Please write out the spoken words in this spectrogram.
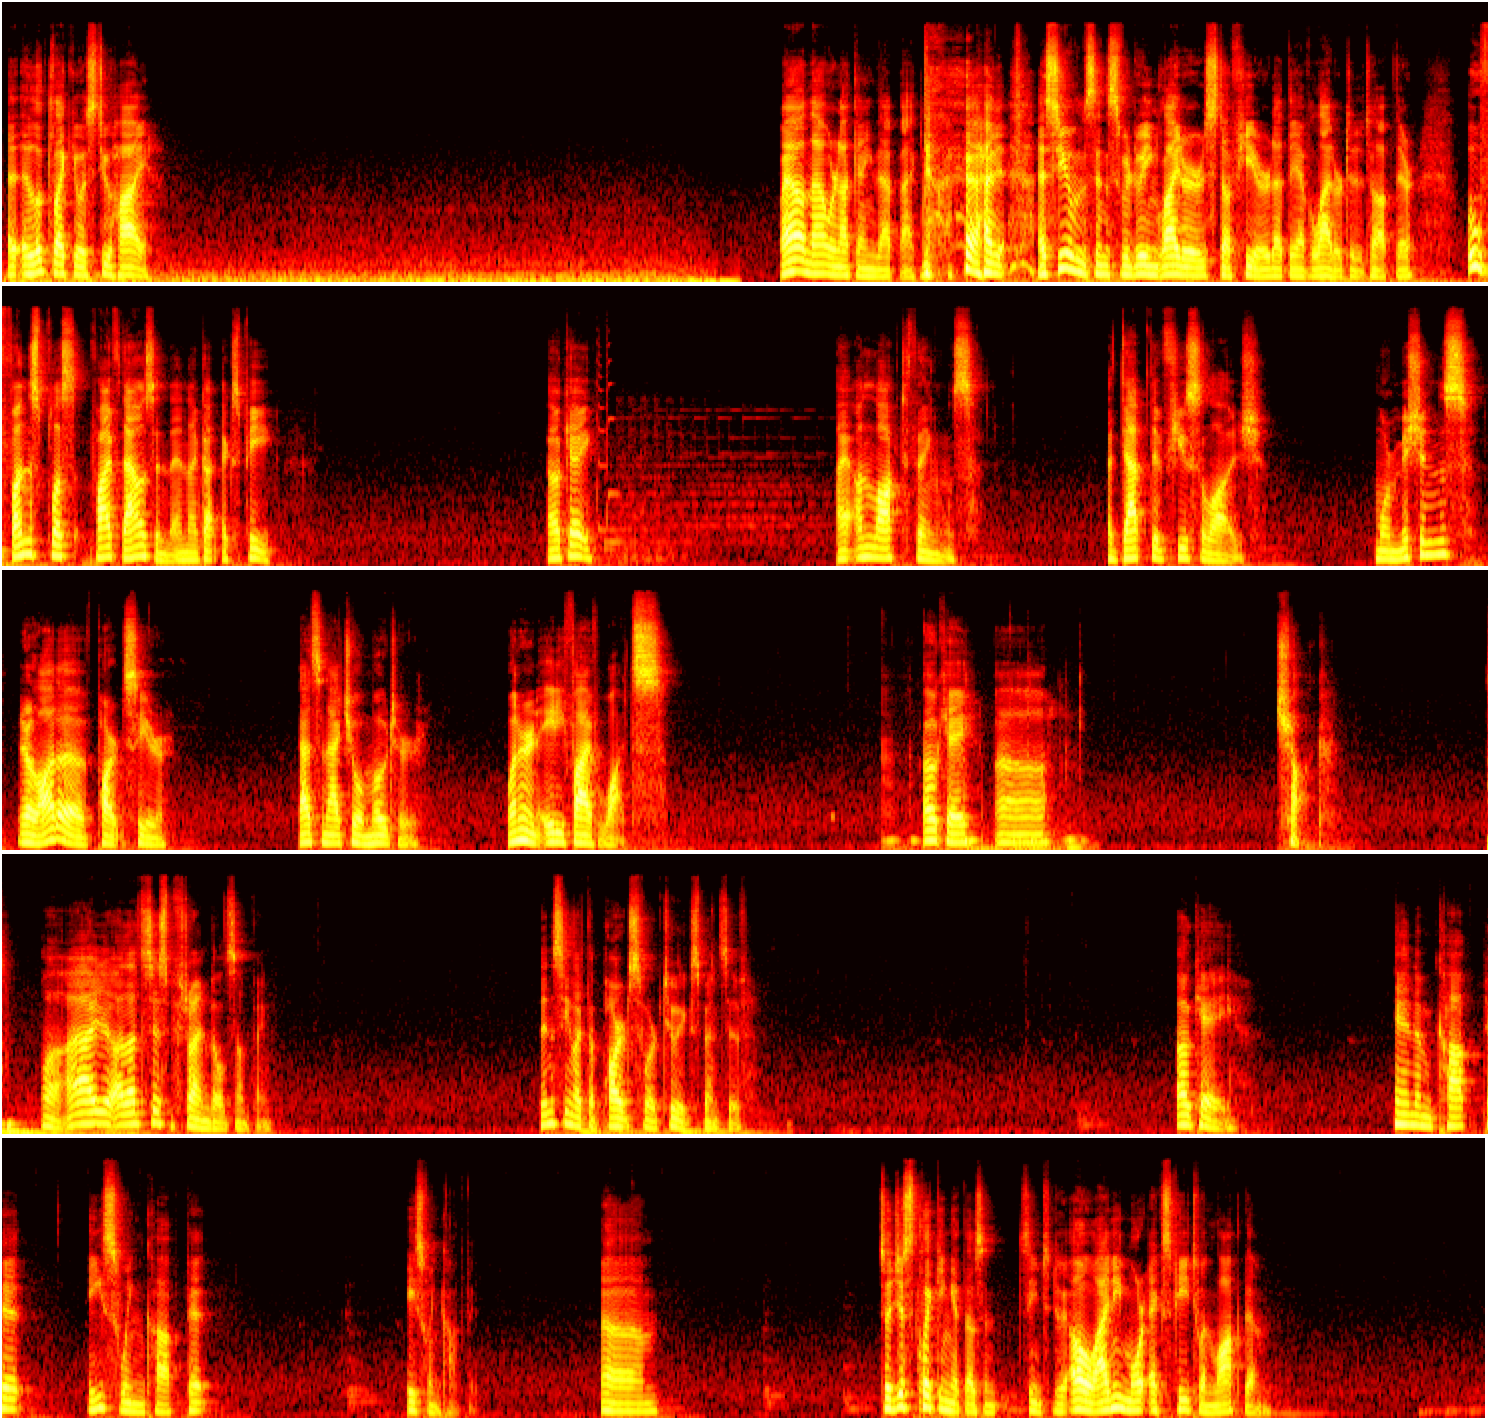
It, it looked like it was too high. Well, now we're not getting that back. I assume since we're doing glider stuff here that they have a ladder to the top there. Ooh, funds plus 5,000 and I got XP. Okay. I unlocked things. Adaptive fuselage. More missions. There are a lot of parts here. That's an actual motor. 185 watts. Okay, uh... Chalk. Well, I, uh, let's just try and build something. Didn't seem like the parts were too expensive. Okay. Tandem cockpit. A-Swing cockpit. A-Swing cockpit. Um, so just clicking it doesn't seem to do it. Oh, I need more XP to unlock them.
